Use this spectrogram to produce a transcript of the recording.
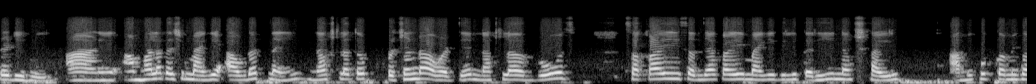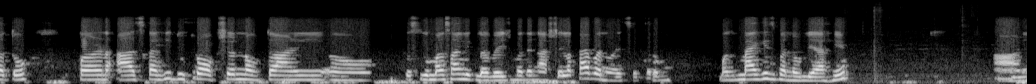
रेडी होईल. आणि आम्हाला तशी मॅगी आवडत नाही. नक्षला तर प्रचंड आवडते. नक्षला रोज सकाळी संध्याकाळी मॅगी दिली तरीही नक्ष खाईल. आम्ही खूप कमी खातो. पण आज काही दुसरं ऑप्शन नव्हतं आणि अं, जसं तुम्हाला सांगितलं व्हेजमध्ये नाश्त्याला काय बनवायचं? तर मग मॅगीच बनवली आहे. आणि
